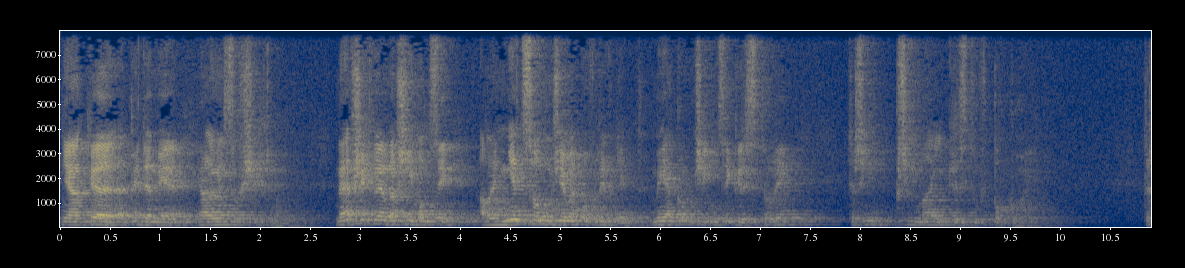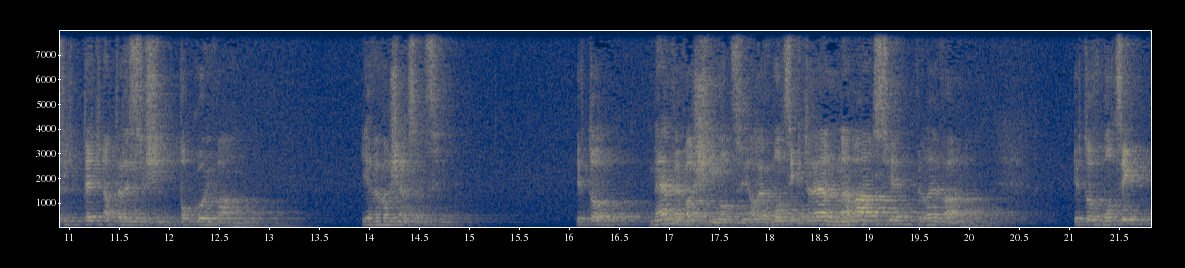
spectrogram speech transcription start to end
nějaké epidemie, já nevím co všechno. Ne všechno je v naší moci, ale něco můžeme ovlivnit. My jako učeníci Kristovi, kteří přijímají Kristův pokoj. Kteří teď a tady slyší pokoj vám. Je ve vašem srdci. Je to ne ve vaší moci, ale v moci, která na vás je vylévána. Je to v moci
